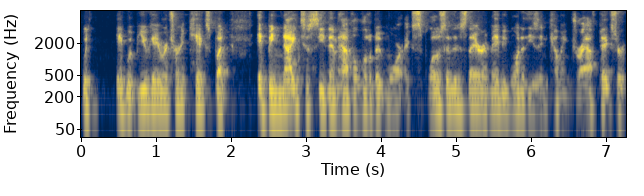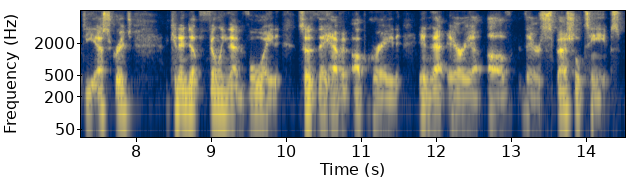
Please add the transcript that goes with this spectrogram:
with Igwebuike returning kicks, but it'd be nice to see them have a little bit more explosiveness there, and maybe one of these incoming draft picks or Dee Eskridge can end up filling that void so that they have an upgrade in that area of their special teams.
